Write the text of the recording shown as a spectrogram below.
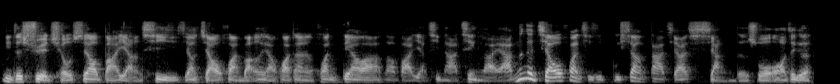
你的雪球是要把氧气要交换，把二氧化碳换掉啊，然后把氧气拿进来啊。那个交换其实不像大家想的说，哦，这个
